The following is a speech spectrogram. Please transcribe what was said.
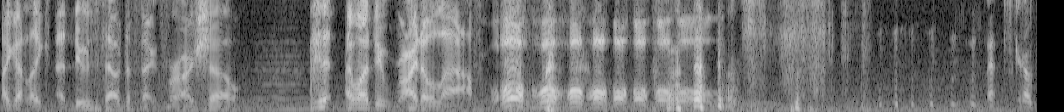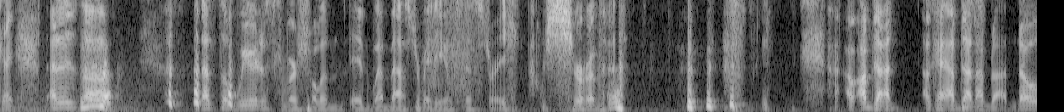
I got like a new sound effect for our show. I want to do Rhino laugh. Oh, ho, ho, ho, ho, ho, ho. That's okay. That is uh, that's the weirdest commercial in, in Webmaster Radio's history. I'm sure of it. I'm done. Okay, I'm done. I'm done. No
